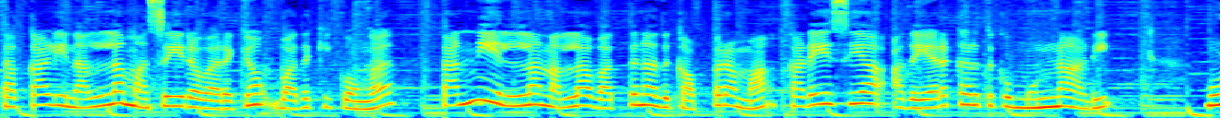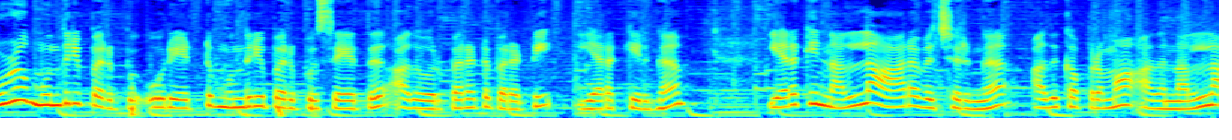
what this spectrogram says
தக்காளி நல்லா மசைகிற வரைக்கும் வதக்கிக்கோங்க. தண்ணி எல்லாம் நல்லா வத்துனதுக்கு அப்புறமா கடைசியாக அதை இறக்கறதுக்கு முன்னாடி முழு முந்திரி பருப்பு ஒரு எட்டு முந்திரி பருப்பு சேர்த்து அது ஒரு பெரட்டு பெரட்டி இறக்கிருங்க. இறக்கி நல்லா ஆற வச்சிருங்க. அதுக்கப்புறமா அதை நல்லா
